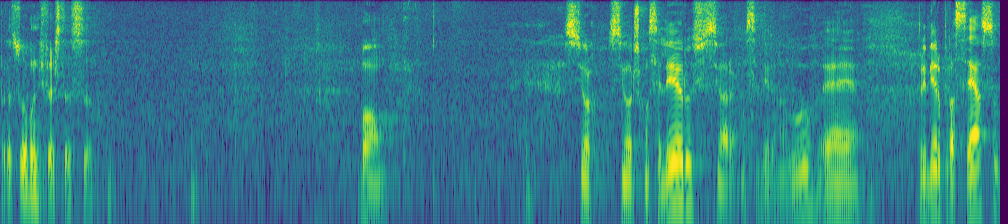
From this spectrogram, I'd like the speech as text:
para a sua manifestação. Bom, senhor, senhores conselheiros, senhora conselheira Nalu, é, primeiro processo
